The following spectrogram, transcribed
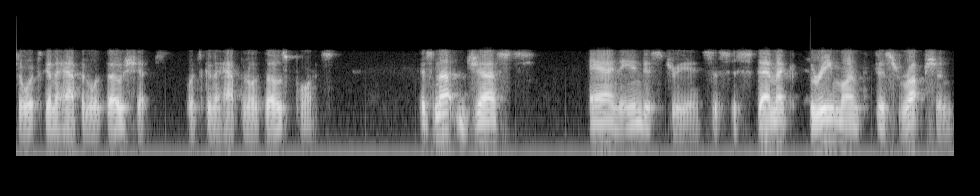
So what's going to happen with those ships? What's going to happen with those ports? It's not just an industry. It's a systemic three-month disruption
